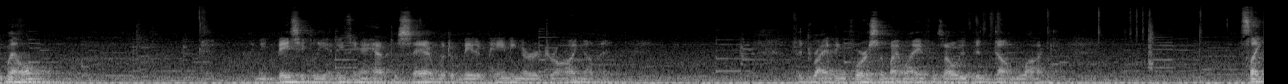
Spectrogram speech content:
Well, I mean, basically anything I have to say, I would have made a painting or a drawing of it. The driving force of my life has always been dumb luck. It's like,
